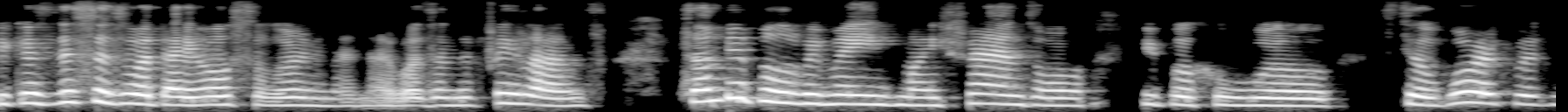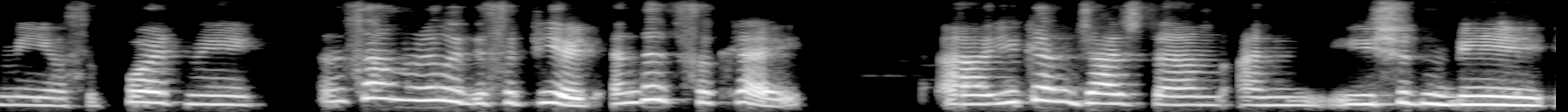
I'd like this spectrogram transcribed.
Because this is what I also learned when I was in the freelance. Some people remained my friends or people who will still work with me or support me, and some really disappeared, and that's okay. Uh, you can judge them and you shouldn't be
